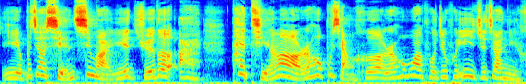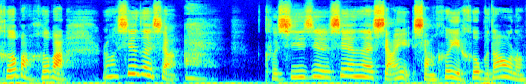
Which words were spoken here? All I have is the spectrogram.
也不叫嫌弃嘛，也觉得哎太甜了，然后不想喝，然后外婆就会一直叫你喝吧喝吧。然后现在想，哎，可惜就现在想也想喝也喝不到了。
